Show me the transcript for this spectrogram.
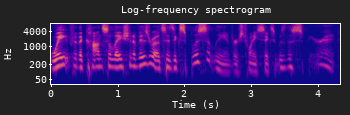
wait for the consolation of Israel. It says explicitly in verse 26 it was the Spirit.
